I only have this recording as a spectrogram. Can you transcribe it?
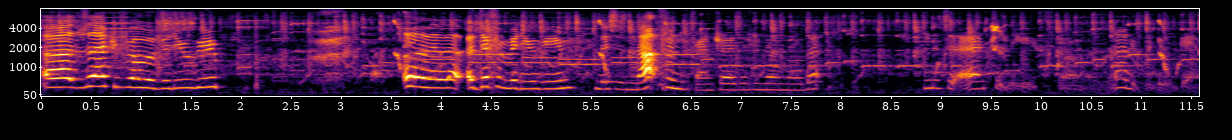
Uh, this is actually from a video game. Uh, a different video game. This is not from the franchise, if you don't know that. This is actually from another video game.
